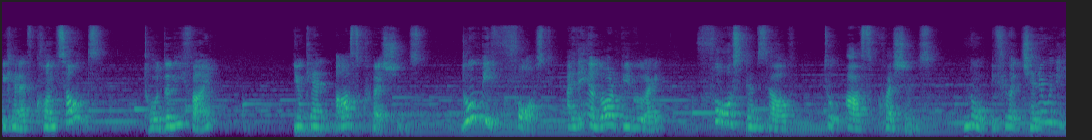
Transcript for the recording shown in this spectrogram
you can have consults totally fine. You can ask questions don't be forced. I think a lot of people like force themselves to ask questions. No if you genuinely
